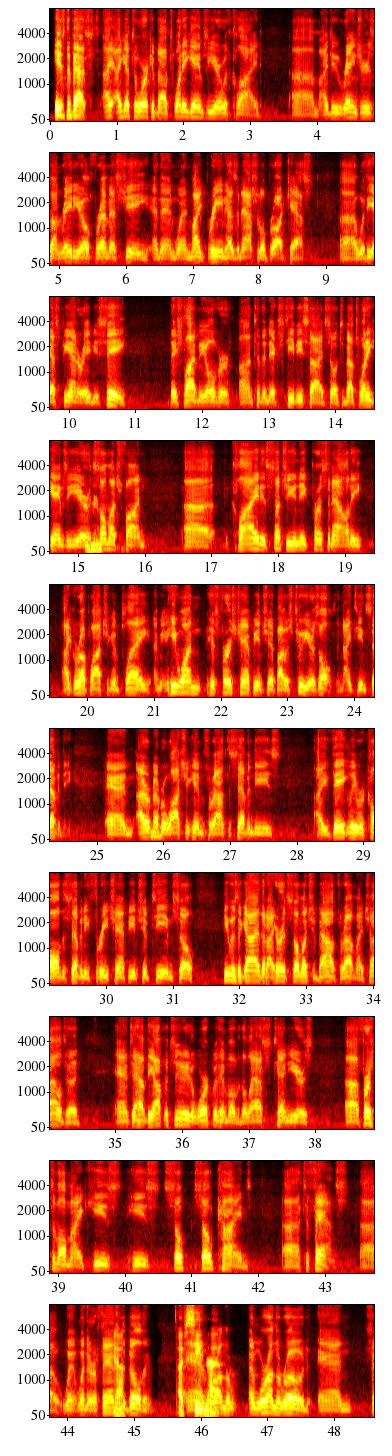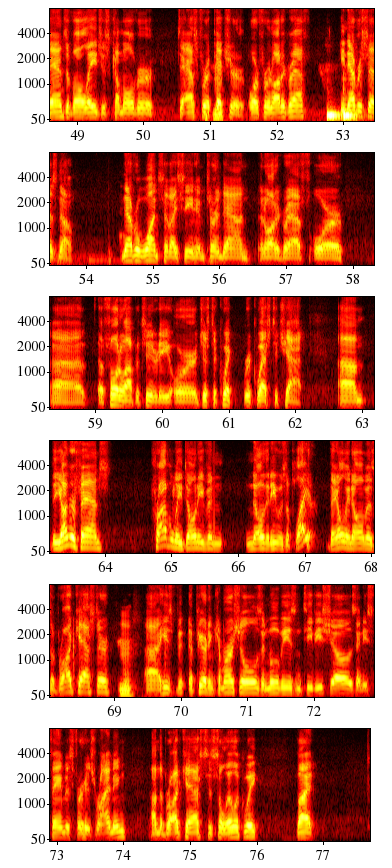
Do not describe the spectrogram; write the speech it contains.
He's the best. I, I, get to work about 20 games a year with Clyde. Um, I do Rangers on radio for MSG, and then when Mike Breen has a national broadcast uh, with ESPN or ABC, they slide me over onto the Knicks TV side. So it's about 20 games a year. Mm-hmm. It's so much fun. Uh, Clyde is such a unique personality. I grew up watching him play. I mean, he won his first championship. I was two years old in 1970. And I remember watching him throughout the 70s. I vaguely recall the 73 championship team. So he was a guy that I heard so much about throughout my childhood. And to have the opportunity to work with him over the last 10 years, uh, first of all, Mike, he's he's so so kind uh, to fans uh, when when there are fans yeah. in the building. I've and seen that. The, and we're on the road, and fans of all ages come over to ask for a mm-hmm. picture or for an autograph. He never says no. Never once have I seen him turn down an autograph or uh, a photo opportunity or just a quick request to chat. Um, the younger fans probably don't even know that he was a player. They only know him as a broadcaster. Mm. Uh, he's b- appeared in commercials and movies and TV shows, and he's famous for his rhyming on the broadcast, his soliloquy. But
